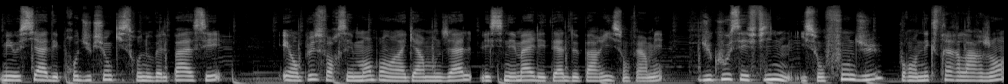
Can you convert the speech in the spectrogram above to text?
mais aussi à des productions qui se renouvellent pas assez. Et en plus, forcément, pendant la guerre mondiale, les cinémas et les théâtres de Paris sont fermés. Du coup, ces films, ils sont fondus pour en extraire l'argent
